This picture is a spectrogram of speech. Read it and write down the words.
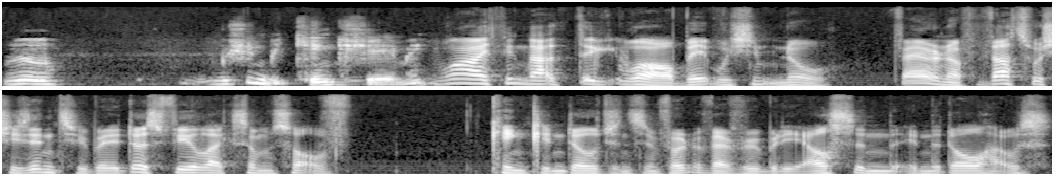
Well, we shouldn't be kink shaming. Well, I think that well, we shouldn't know. Fair enough if that's what she's into, but it does feel like some sort of kink indulgence in front of everybody else in the, in the dollhouse.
